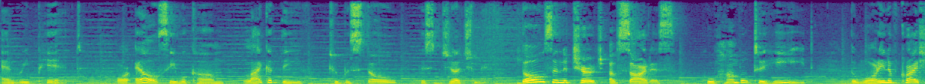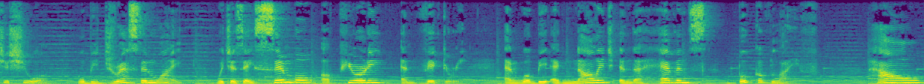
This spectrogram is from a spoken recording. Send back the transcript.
and repent, or else he will come like a thief to bestow his judgment. Those in the church of Sardis who humbled to heed the warning of Christ Yeshua will be dressed in white, which is a symbol of purity and victory, and will be acknowledged in the heavens book of life. How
